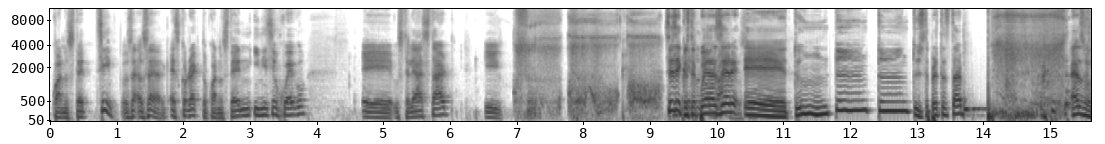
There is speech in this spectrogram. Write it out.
cuando usted. Sí, o sea, o sea es correcto. Cuando usted inicia un juego, eh, usted le da start y. Sí, sí, que usted puede hacer. raros. Eh, tun, tun, tun, tun, usted aprieta Start. Eso.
